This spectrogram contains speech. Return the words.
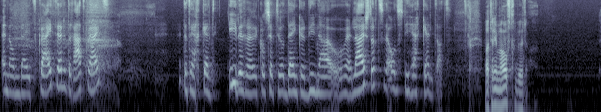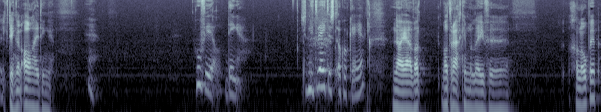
en dan ben je het kwijt, hè, de draad kwijt. Dat herkent iedere conceptueel denker die nou eh, luistert naar ons, die herkent dat. Wat er in mijn hoofd gebeurt. Ik denk aan allerlei dingen. Hoeveel dingen? Als je het niet weet, is het ook oké, hè? Nou ja, wat, wat er eigenlijk in mijn leven gelopen heb.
